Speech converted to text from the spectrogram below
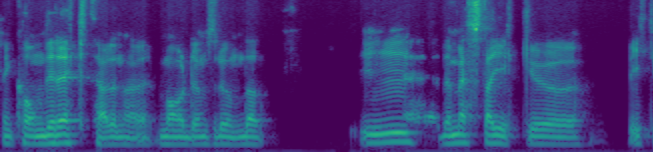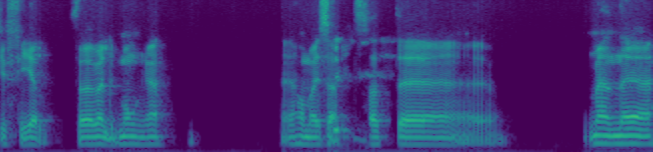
den kom direkt här, den här mardrömsrundan. Mm. Det mesta gick ju, gick ju fel för väldigt många. eh, Har man ju sett. Så att, eh, men eh,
